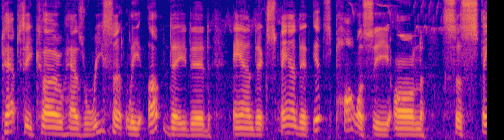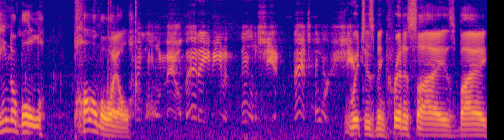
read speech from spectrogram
PepsiCo has recently updated and expanded its policy on sustainable palm oil, Come on now, that ain't even bullshit. That's horseshit. which has been criticized by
